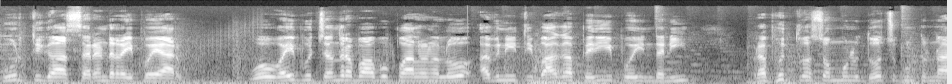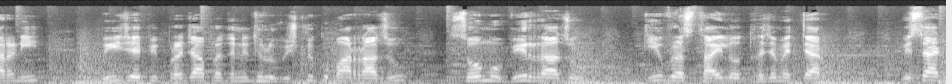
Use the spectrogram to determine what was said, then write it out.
పూర్తిగా సరెండర్ అయిపోయారు. ఓవైపు చంద్రబాబు పాలనలో అవినీతి బాగా పెరిగిపోయిందని ప్రభుత్వ సొమ్మును దోచుకుంటున్నారని బీజేపీ ప్రజాప్రతినిధులు విష్ణుకుమార్ రాజు సోము వీర్రాజు తీవ్ర స్థాయిలో ధ్వజమెత్తారు. విశాఖ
